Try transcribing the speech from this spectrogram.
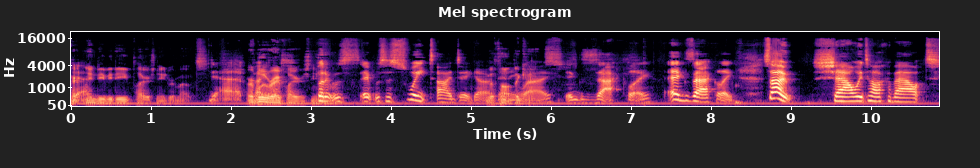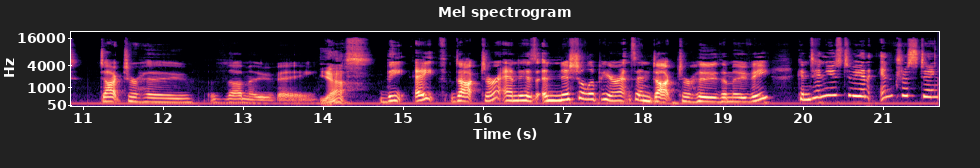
And apparently, DVD players need remotes. yeah, Or Blu-ray players need But it was it was a sweet idea. The thought that anyway. Exactly. Exactly. So, shall we talk about Doctor Who the movie? Yes. The Eighth Doctor and his initial appearance in Doctor Who the movie continues to be an interesting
